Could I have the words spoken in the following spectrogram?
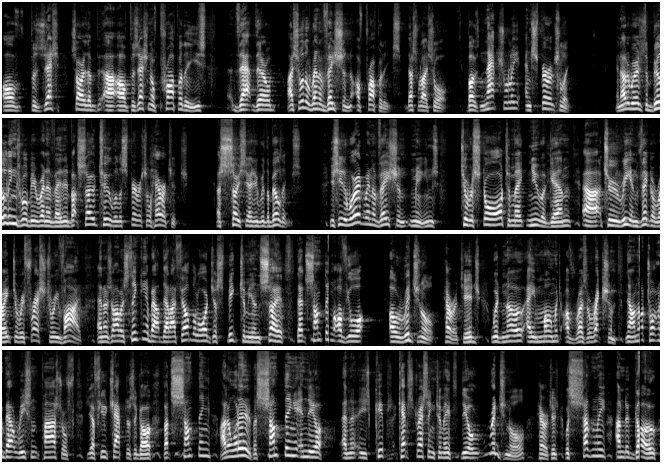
of possession. Sorry, the uh, of possession of properties that there. I saw the renovation of properties. That's what I saw, both naturally and spiritually. In other words, the buildings will be renovated, but so too will the spiritual heritage associated with the buildings. You see, the word renovation means to restore, to make new again, uh, to reinvigorate, to refresh, to revive. And as I was thinking about that, I felt the Lord just speak to me and say that something of your original heritage would know a moment of resurrection. Now, I'm not talking about recent past or a few chapters ago, but something, I don't know what it is, but something in the, uh, and he kept, kept stressing to me, the original heritage would suddenly undergo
